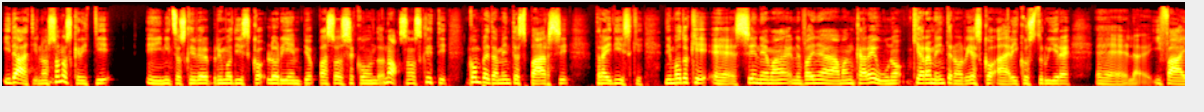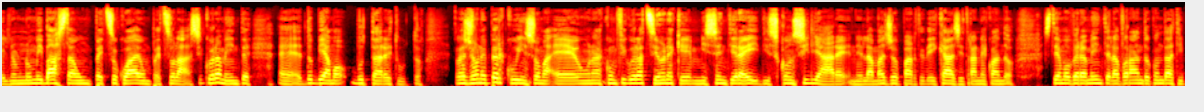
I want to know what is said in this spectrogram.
i dati non sono scritti inizio a scrivere il primo disco, lo riempio, passo al secondo. No, sono scritti completamente sparsi tra i dischi, di modo che eh, se ne, ma- ne, va a mancare uno, chiaramente non riesco a ricostruire eh, la- i file, non, non, mi basta un pezzo qua e un pezzo là, sicuramente eh, dobbiamo buttare tutto. Ragione per cui, insomma, è una configurazione che mi sentirei di sconsigliare nella maggior parte dei casi, tranne quando stiamo veramente lavorando con dati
